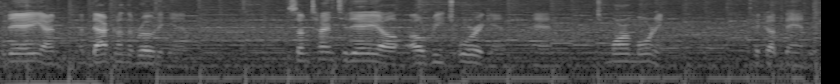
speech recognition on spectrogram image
today I'm, I'm back on the road again. Sometime today I'll, I'll reach Oregon and tomorrow morning pick up Bandit.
